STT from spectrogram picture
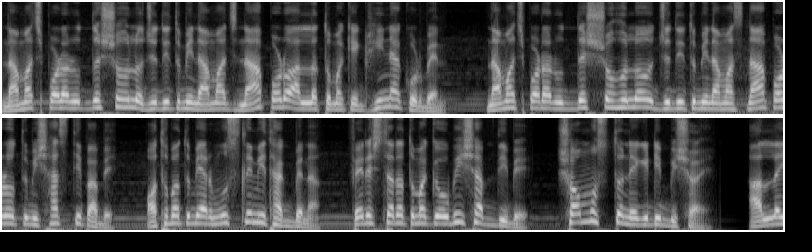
নামাজ পড়ার উদ্দেশ্য হলো, যদি তুমি নামাজ না পড়ো, আল্লাহ তোমাকে ঘৃণা করবেন। নামাজ পড়ার উদ্দেশ্য হলো, যদি তুমি নামাজ না পড়ো, তুমি শাস্তি পাবে, অথবা তুমি আর মুসলিমই থাকবে না। ফেরেশতারা তোমাকে অভিশাপ দিবে। সমস্ত নেগেটিভ বিষয়। আল্লাহ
